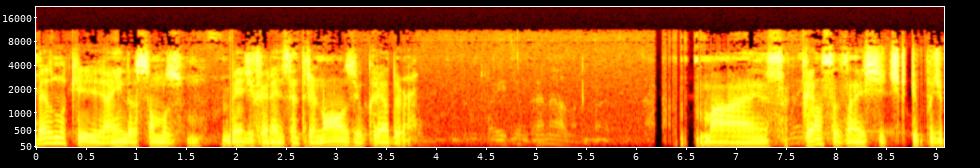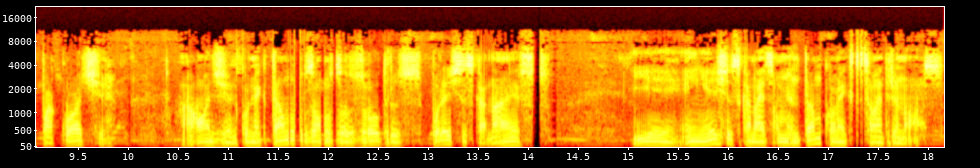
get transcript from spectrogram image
Mesmo que ainda somos bem diferentes entre nós e o Criador. Mas, graças a este tipo de pacote, aonde conectamos uns aos outros por estes canais, e em estes canais aumentamos a conexão entre nós.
